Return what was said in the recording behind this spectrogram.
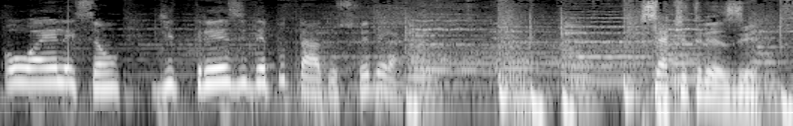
ou a eleição de 13 deputados federais. 713.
